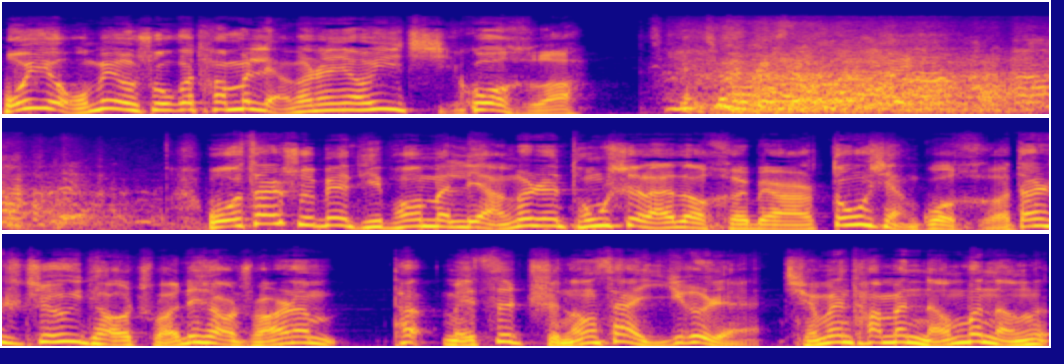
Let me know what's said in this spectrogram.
我有没有说过他们两个人要一起过河？我再说一遍，朋友们，两个人同时来到河边，都想过河，但是只有一条船，这小船呢，它每次只能载一个人。请问他们能不能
